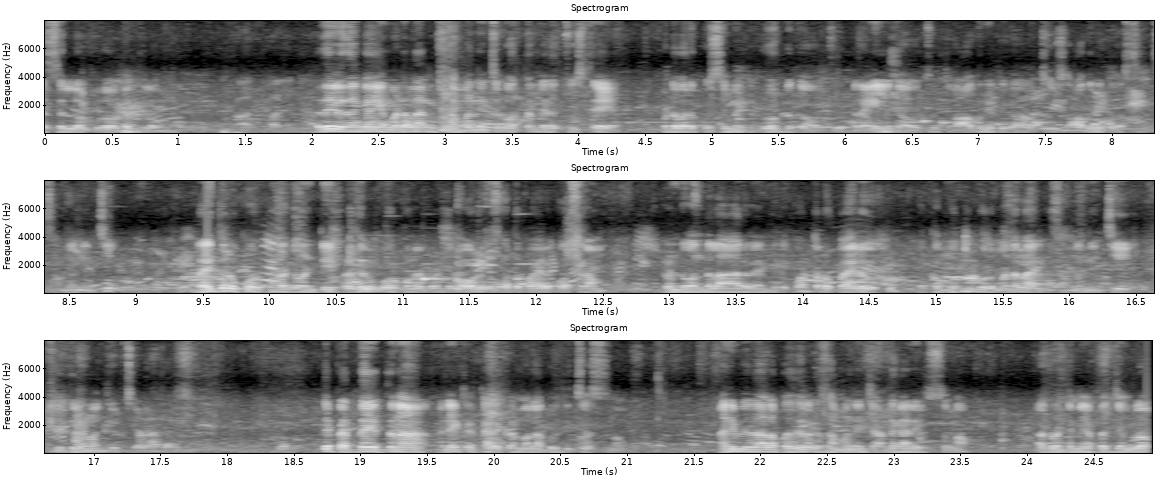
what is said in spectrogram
దశల్లో పురోగతిలో ఉన్నాయి. అదేవిధంగా ఈ మండలానికి సంబంధించి మొత్తం మీద చూస్తే ఇప్పటివరకు సిమెంట్ రోడ్లు కావచ్చు డ్రైన్లు కావచ్చు త్రాగునీటి కావచ్చు సాగునీటి వసతికి సంబంధించి రైతులు కోరుకున్నటువంటి ప్రజలు కోరుకున్నటువంటి మౌలిక సదుపాయాల కోసం రెండు వందల అరవై ఎనిమిది కోట్ల రూపాయలు ఒక ముత్తుకూరు మండలానికి సంబంధించి నిధులు మంజూరు చేయడం జరిగింది. పెద్ద ఎత్తున అనేక కార్యక్రమాలు అభివృద్ధి చేస్తున్నాం. అన్ని విధాల ప్రజలకు సంబంధించి అండగా నిలుస్తున్నాం. అటువంటి నేపథ్యంలో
